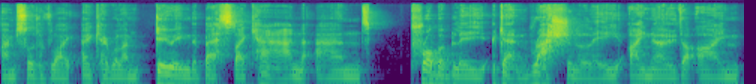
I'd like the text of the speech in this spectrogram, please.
I'm sort of like, okay, well, I'm doing the best I can. And probably, again, rationally, I know that I'm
